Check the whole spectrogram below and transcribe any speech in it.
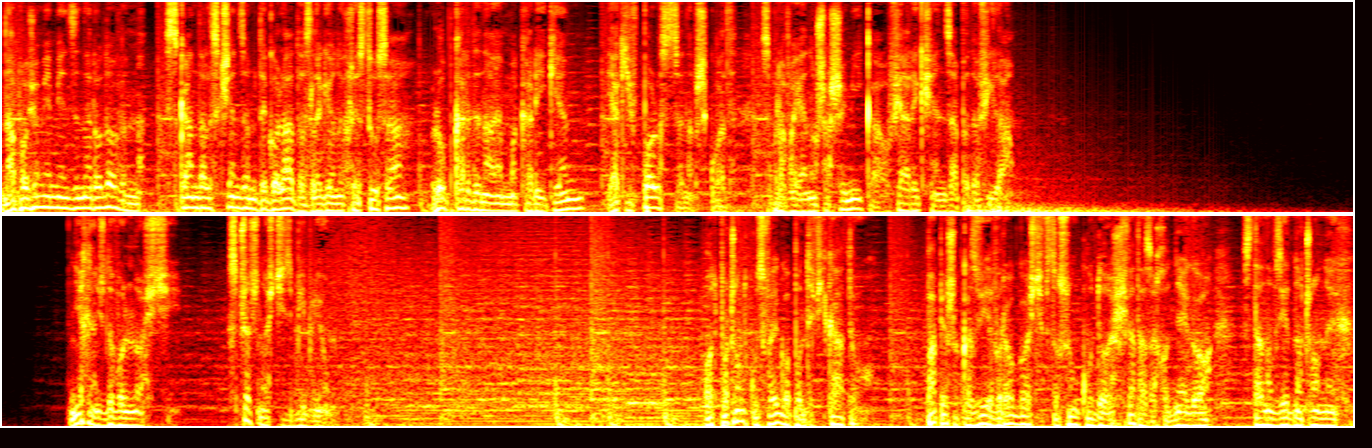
Na poziomie międzynarodowym skandal z księdzem Degolado z Legionu Chrystusa lub kardynałem Makarikiem, jak i w Polsce na przykład sprawa Janusza Szymika, ofiary księdza pedofila. Niechęć do wolności, sprzeczności z Biblią. Od początku swojego pontyfikatu papież okazuje wrogość w stosunku do świata zachodniego, Stanów Zjednoczonych,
